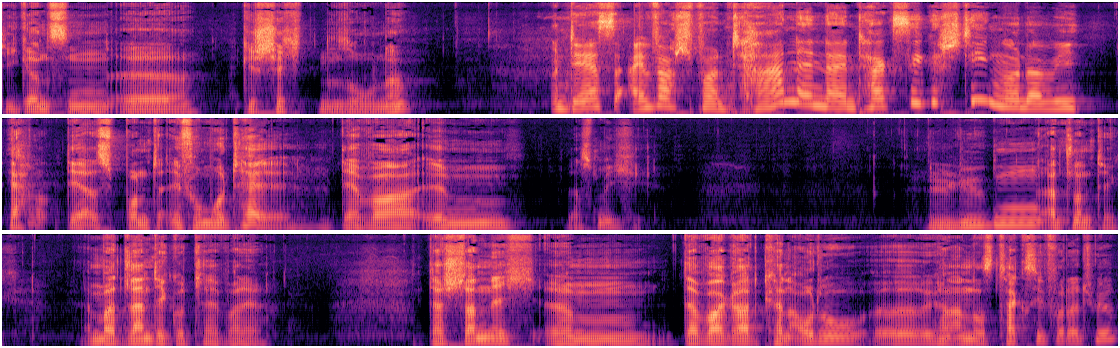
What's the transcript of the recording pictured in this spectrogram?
die ganzen äh, Geschichten so, ne? Und der ist einfach spontan in dein Taxi gestiegen, oder wie? Ja, der ist spontan vom Hotel. Der war im, lass mich lügen, Atlantik. Im Atlantik Hotel war der. Da stand ich, ähm, da war gerade kein Auto, äh, kein anderes Taxi vor der Tür.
